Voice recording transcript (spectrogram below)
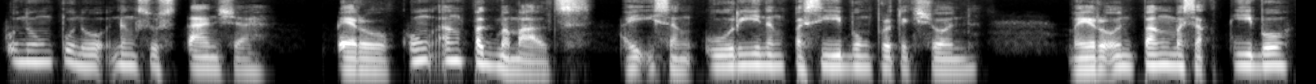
punong-puno ng sustansya. Pero kung ang pagmamalts ay isang uri ng pasibong proteksyon, mayroon pang mas aktibo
